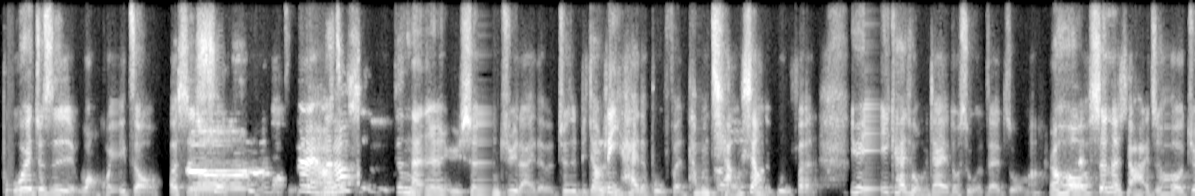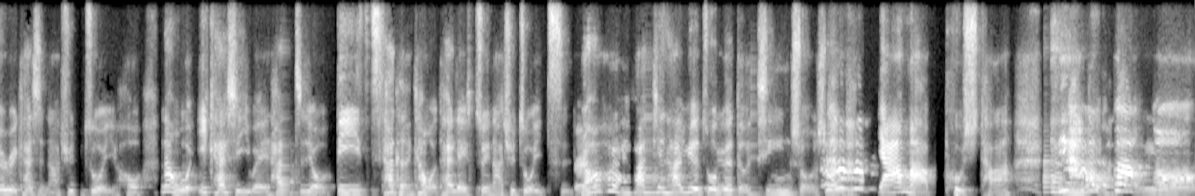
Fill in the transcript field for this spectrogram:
不会就是往回走，而是顺路走。对，好像是。这男人与生俱来的就是比较厉害的部分，他们强项的部分。嗯、因为一开始我们家也都是我在做嘛，然后生了小孩之后，Jerry 开始拿去做以后，那我一开始以为他只有第一次，他可能看我太累，所以拿去做一次。然后后来发现他越做越得心应手的时候，我就 加码 push 他。你好棒哦！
